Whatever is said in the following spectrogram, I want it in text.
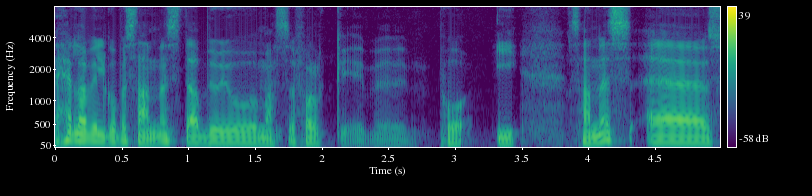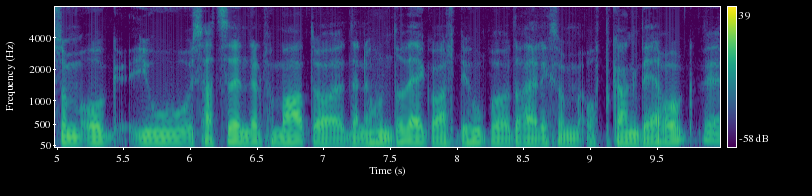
heller vil gå på Sandnes, der bor jo masse folk eh, på i Sandnes, uh, som òg jo satser en del på mat, og denne hundreveg og alt i hop, og det er liksom oppgang der òg, i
